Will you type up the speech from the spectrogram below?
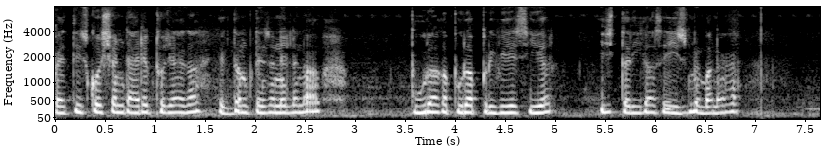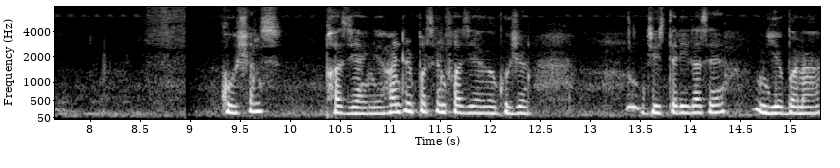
पैंतीस क्वेश्चन डायरेक्ट हो जाएगा। एकदम टेंशन नहीं लेना। पूरा का पूरा प्रीवियस ईयर इस तरीका से इसमें बना है क्वेश्चंस फंस जाएँगे। हंड्रेड परसेंट फंस जाएगा क्वेश्चन जिस तरीका से ये बना।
